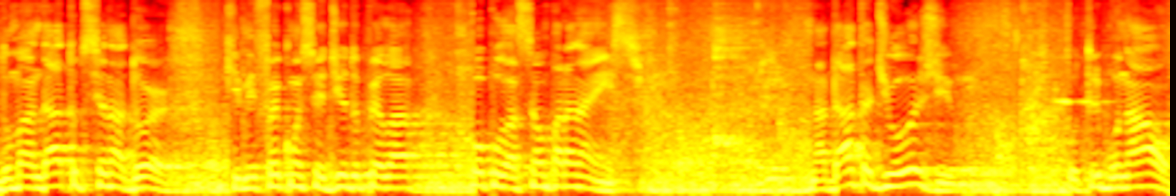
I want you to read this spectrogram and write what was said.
do mandato de senador que me foi concedido pela população paranaense. Na data de hoje, o tribunal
